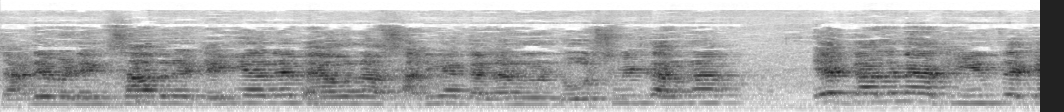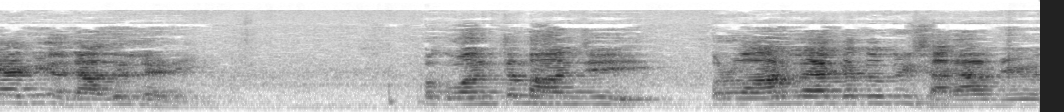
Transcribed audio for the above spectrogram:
ਸਾਡੇ ਵਡਿੰਗ ਸਾਹਿਬ ਨੇ ਕਹੀਆਂ ਨੇ, ਮੈਂ ਉਹਨਾਂ ਸਾਰੀਆਂ ਗੱਲਾਂ ਨੂੰ ਇੰਡੋਰਸ ਵੀ ਕਰਨਾ। ਇੱਕ ਗੱਲ ਮੈਂ ਅਖੀਰ ਤੇ ਕਹਿ ਕੇ ਇਜਾਜ਼ਤ ਲੈਣੀ। ਭਗਵੰਤ ਮਾਨ ਜੀ, ਪਰਿਵਾਰ ਲੈ ਕੇ ਤਾਂ ਤੁਸੀਂ ਸਾਰਾ ਆ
